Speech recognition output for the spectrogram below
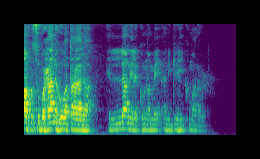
അള്ളാഹു സുബാനഹു വത്തായാല എല്ലാ നിലക്കും നമ്മെ അനുഗ്രഹിക്കുമാറാവട്ടെ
